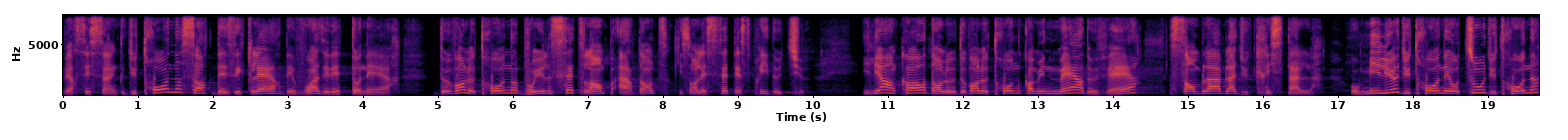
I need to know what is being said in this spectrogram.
Verset 5. Du trône sortent des éclairs, des voix et des tonnerres. Devant le trône brûlent sept lampes ardentes qui sont les sept esprits de Dieu. Il y a encore devant le trône comme une mer de verre semblable à du cristal. Au milieu du trône et autour du trône,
